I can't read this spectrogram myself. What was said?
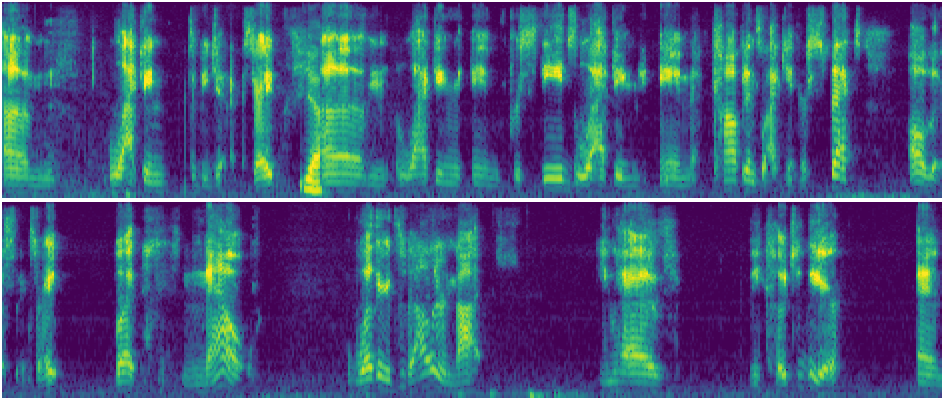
um, lacking to be generous, right? Yeah. um, lacking in prestige, lacking in competence, lacking in respect, all those things, right? But now, whether it's valid or not, you have the coach of the year and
